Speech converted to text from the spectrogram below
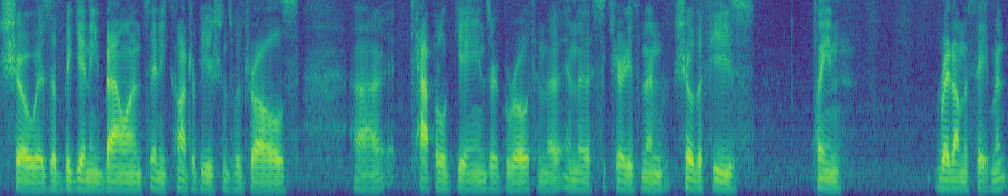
show is a beginning balance, any contributions, withdrawals, uh, capital gains or growth in the in the securities, and then show the fees plain right on the statement,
